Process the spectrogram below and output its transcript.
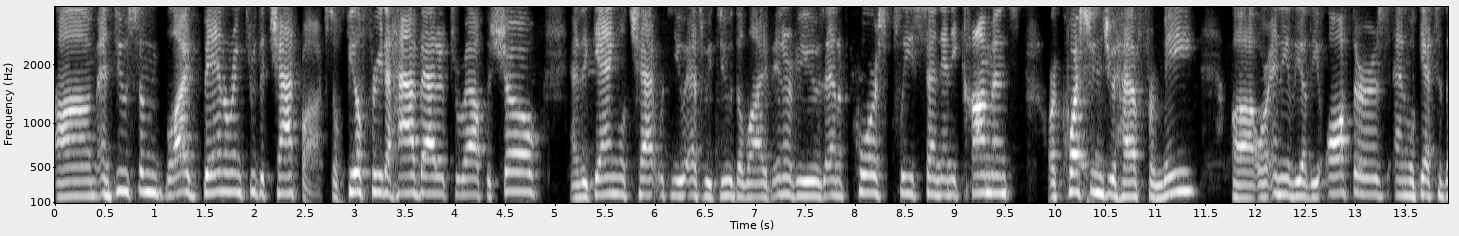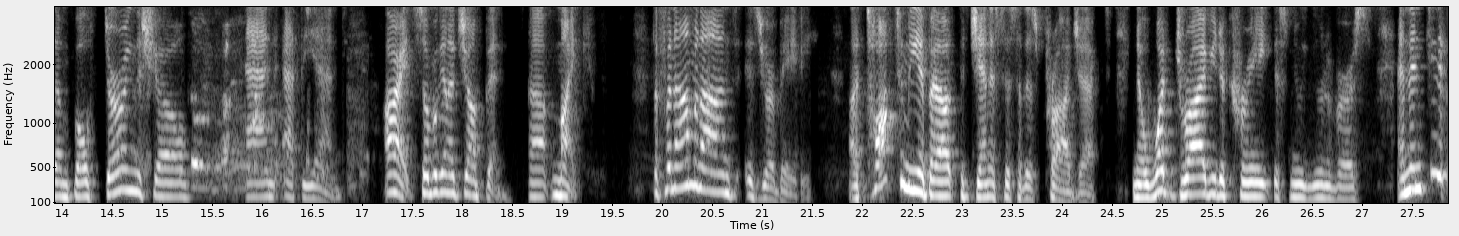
um, and do some live bannering through the chat box. So feel free to have at it throughout the show, and the gang will chat with you as we do the live interviews. And of course, please send any comments or questions you have for me uh, or any of the other authors, and we'll get to them both during the show and at the end. All right, so we're going to jump in. Uh, Mike, the Phenomenons is your baby. Uh, talk to me about the genesis of this project. You know, what drive you to create this new universe, and then give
